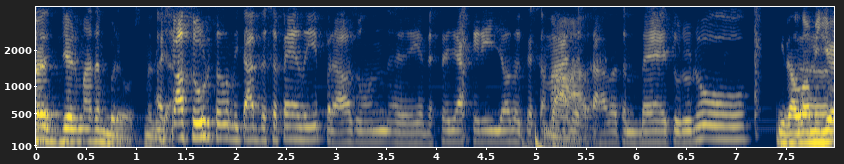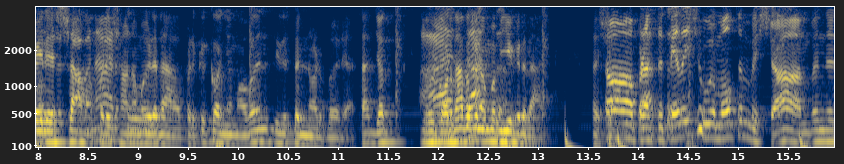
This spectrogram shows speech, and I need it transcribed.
és germà d'en Bruce, me diràs. Això surt a la meitat de la pel·li, però és un... Eh, després hi ha girillo de que sa mare Vale. estava també tururú. I de lo millor era Eh, això, Saben per això no m'agradava. Perquè conya m'ho vens i després no és vera, saps? Jo Ah, recordava que no exacte. m'havia agradat. Això. No, però la Exacte. pel·li juga molt amb això, amb vendre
